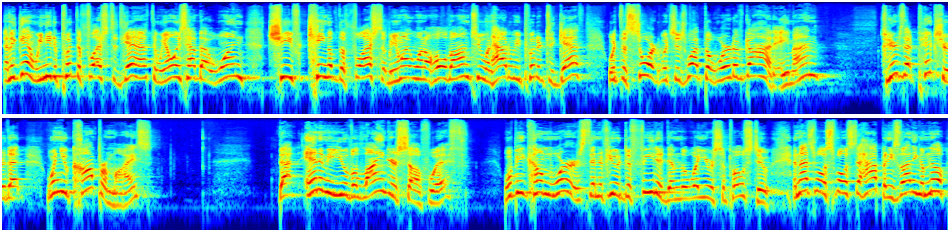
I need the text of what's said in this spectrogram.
And again, we need to put the flesh to death, and we always have that one chief king of the flesh that we might want to hold on to. And how do we put it to death? With the sword, which is what? The word of God. Amen? So here's that picture that when you compromise, that enemy you've aligned yourself with will become worse than if you had defeated them the way you were supposed to. And that's what was supposed to happen. He's letting them know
